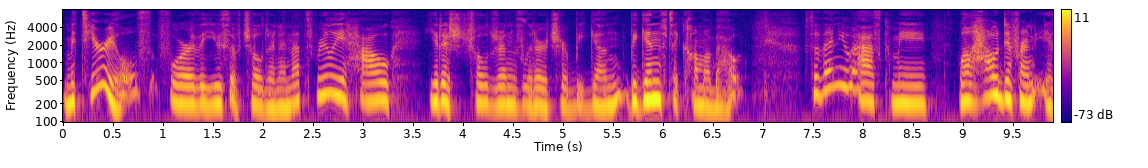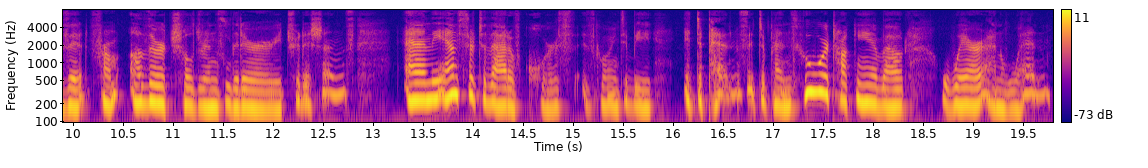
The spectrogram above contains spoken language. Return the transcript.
materials for the use of children. And that's really how Yiddish children's literature begun, begins to come about. So then you ask me, well, how different is it from other children's literary traditions? And the answer to that, of course, is going to be it depends. It depends who we're talking about, where, and when.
